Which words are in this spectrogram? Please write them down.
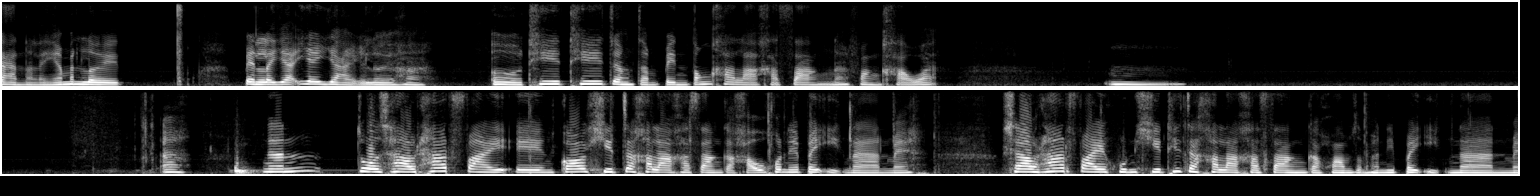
กันอะไรเงี้ยมันเลยเป็นระยะใหญ่ ๆ เลยค่ะ เออที่ที่จังจำเป็นต้องคาราคาซังนะฝั่งเขาอะอืมอะงั้น ตัวชาวธาตุไฟเองก็คิดจะคาราคาซังกับเขาคนนี้ไปอีกนานไหมชาวธาตุไฟคุณคิดที่จะคาราคาซังกับความสัมพันธ์นี้ไปอีกนานไหม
